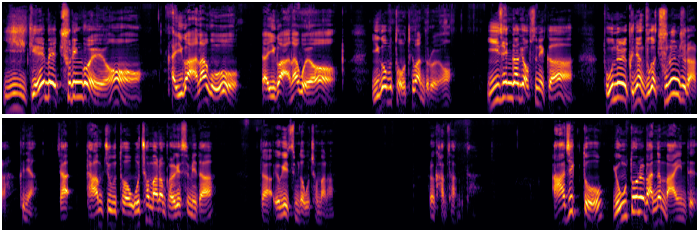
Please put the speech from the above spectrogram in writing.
이게 매출인 거예요. 아, 이거 안 하고. 야 이거 안 하고요. 이거부터 어떻게 만들어요? 이 생각이 없으니까 돈을 그냥 누가 주는 줄 알아. 그냥. 자, 다음 주부터 5천만 원 벌겠습니다. 자, 여기 있습니다. 5천만 원. 그럼 감사합니다. 아직도 용돈을 받는 마인드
